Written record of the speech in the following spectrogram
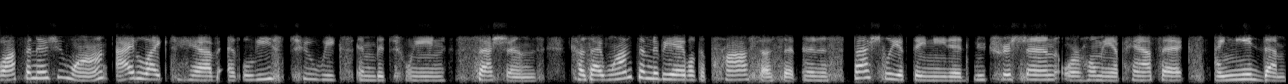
often as you want. I like to have at least two weeks in between sessions because I want them to be able to process it, and especially if they needed nutrition or homeopathics, I need them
